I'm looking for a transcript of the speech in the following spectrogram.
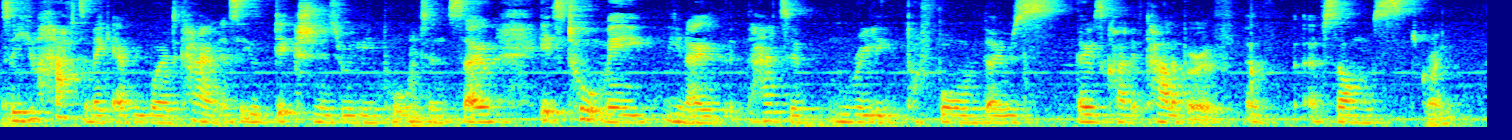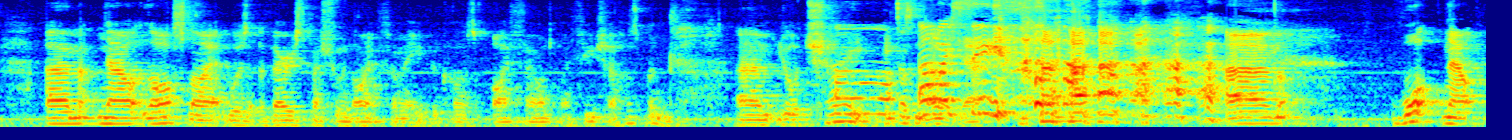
So you have to make every word count, and so your diction is really important. So it's taught me, you know, how to really perform those those kind of caliber of, of, of songs. It's great. Um, now, last night was a very special night for me because I found my future husband. Um, your Che. he doesn't oh, know I see. um, what now?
